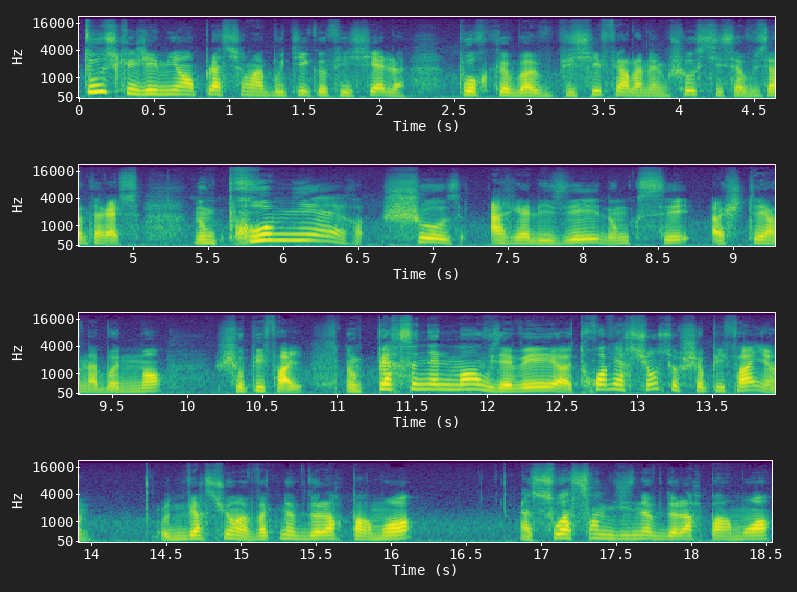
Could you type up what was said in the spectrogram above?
tout ce que j'ai mis en place sur ma boutique officielle pour que bah, vous puissiez faire la même chose si ça vous intéresse. Donc première chose à réaliser, c'est acheter un abonnement Shopify. Donc personnellement, vous avez euh, trois versions sur Shopify. Une version à 29 dollars par mois, à 79 dollars par mois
